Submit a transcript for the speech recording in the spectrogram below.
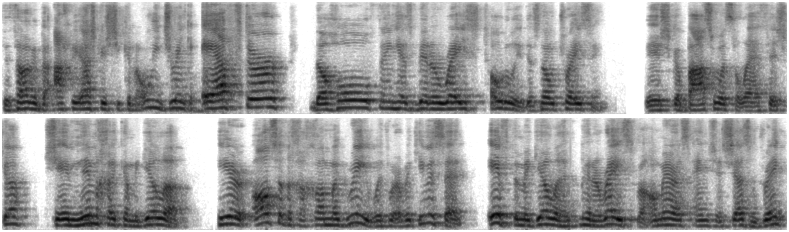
To tell me ba'achar yashka, she can only drink after the whole thing has been erased totally. There's no tracing. Vishka basu, what's the last Hishka? Shem nimcha kamegillah. Here, also the Chacham agree with what Rabbi Kiva said. If the Megillah has been erased for Omeris and she doesn't drink,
